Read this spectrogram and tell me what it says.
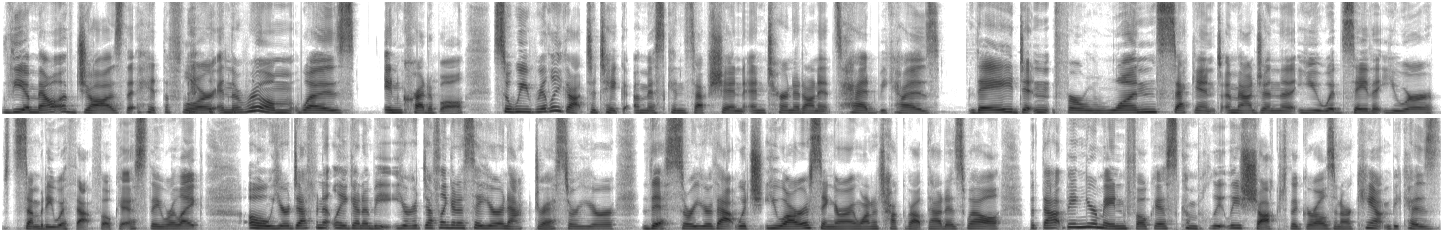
the amount of jaws that hit the floor in the room was incredible. So we really got to take a misconception and turn it on its head because they didn't for one second imagine that you would say that you were somebody with that focus. They were like, oh, you're definitely going to be, you're definitely going to say you're an actress or you're this or you're that, which you are a singer. I want to talk about that as well. But that being your main focus completely shocked the girls in our camp because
